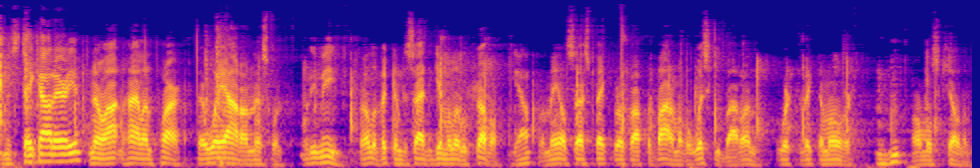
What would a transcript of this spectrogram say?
In the stakeout area? No, out in Highland Park. They're way out on this one. What do you mean? Well, the victim decided to give him a little trouble. Yeah? The male suspect broke off the bottom of a whiskey bottle and worked the victim over. Mm-hmm. Almost killed him.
